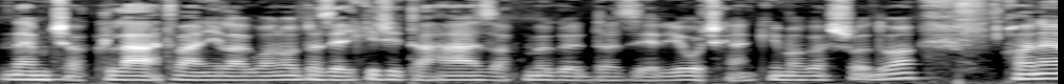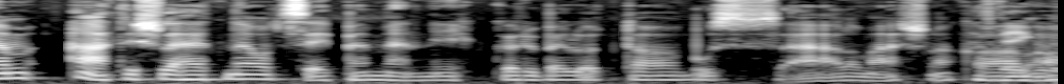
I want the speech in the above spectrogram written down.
nem csak látványilag van ott, az egy kicsit a házak mögött azért jócskán kimagasodva, hanem át is lehetne ott szépen menni, körülbelül ott a buszállomásnak hát a, a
